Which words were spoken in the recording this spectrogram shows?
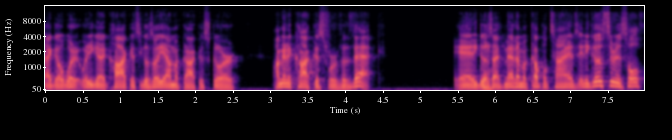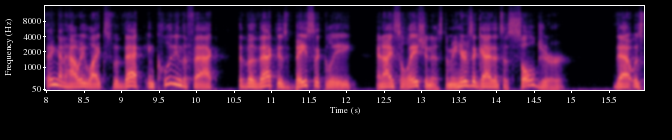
I go, "What, what are you going to caucus?" He goes, "Oh yeah, I'm a caucus goer. I'm going to caucus for Vivek." And he goes, hmm. I've met him a couple times. And he goes through his whole thing on how he likes Vivek, including the fact that Vivek is basically an isolationist. I mean, here's a guy that's a soldier that was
